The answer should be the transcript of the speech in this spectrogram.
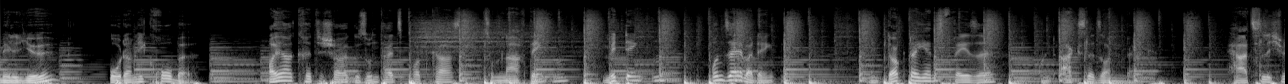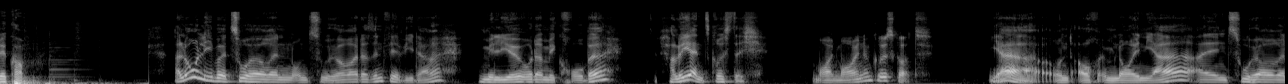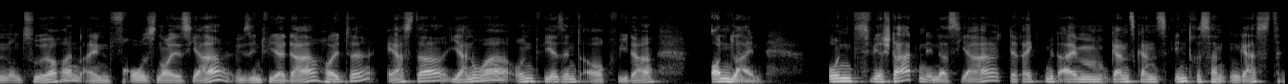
Milieu oder Mikrobe. Euer kritischer Gesundheitspodcast zum Nachdenken, Mitdenken und selberdenken. Mit Dr. Jens Frese und Axel Sonnenberg. Herzlich willkommen. Hallo, liebe Zuhörerinnen und Zuhörer, da sind wir wieder. Milieu oder Mikrobe. Hallo Jens, grüß dich. Moin, moin und grüß Gott. Ja, und auch im neuen Jahr allen Zuhörerinnen und Zuhörern ein frohes neues Jahr. Wir sind wieder da heute, 1. Januar, und wir sind auch wieder online. Und wir starten in das Jahr direkt mit einem ganz, ganz interessanten Gast.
